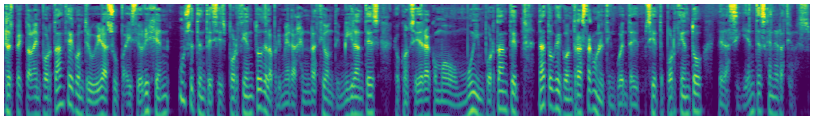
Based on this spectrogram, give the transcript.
Respecto a la importancia de contribuir a su país de origen, un 76% de la primera generación de inmigrantes lo considera como muy importante, dato que contrasta con el 57% de las siguientes generaciones.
